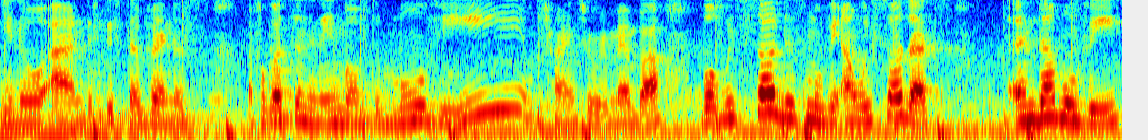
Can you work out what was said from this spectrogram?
you know, and the sister Venus. I've forgotten the name of the movie, I'm trying to remember, but we saw this movie and we saw that in that movie,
